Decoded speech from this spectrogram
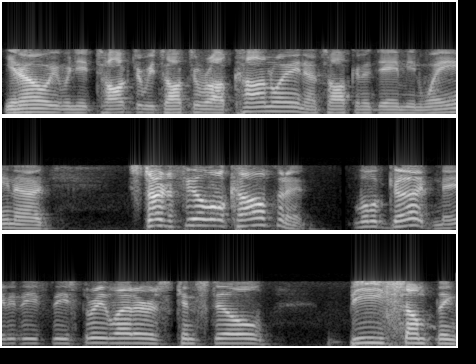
you know, when you talk to we talked to Rob Conway, now talking to Damien Wayne, I start to feel a little confident, a little good. Maybe these these three letters can still be something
